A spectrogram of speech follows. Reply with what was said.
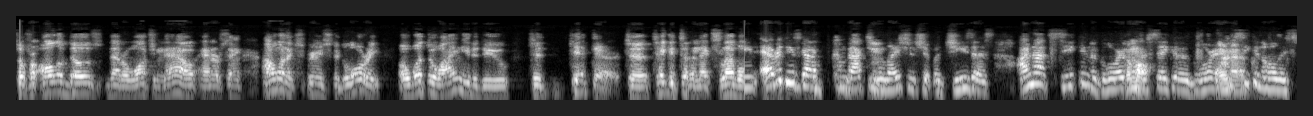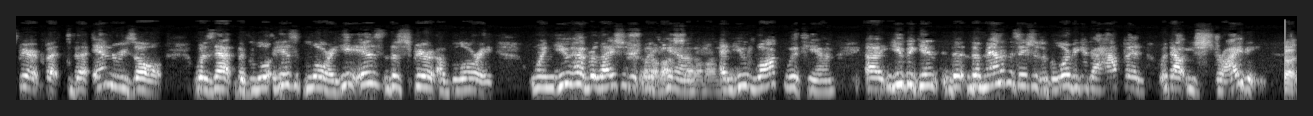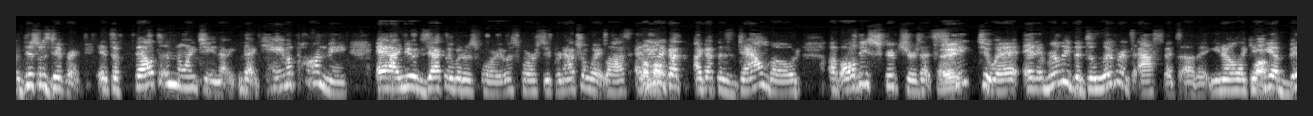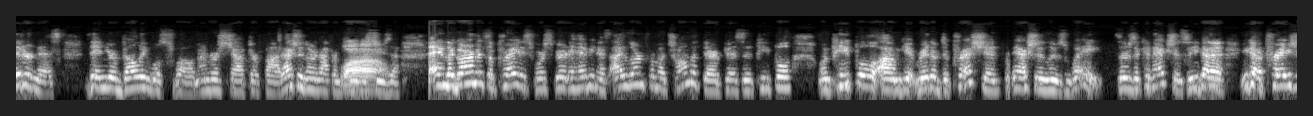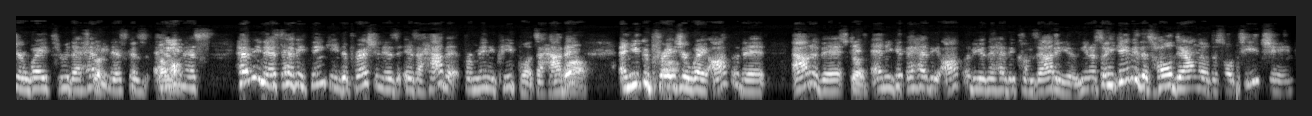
So for all of those that are watching now and are saying, I want to experience the glory, well, what do I need to do to get there, to take it to the next level? I mean, everything's got to come back to mm. relationship with Jesus. I'm not seeking the glory for the sake of the glory. Amen. I'm seeking the Holy Spirit. But the end result was that the glo- His glory, He is the Spirit of glory. When you have relationship with Him and you walk with Him, uh, you begin the, the manifestations of glory begin to happen without you striving. But this was different. It's a felt anointing that, that came upon me, and I knew exactly what it was for. It was for supernatural weight loss. And Come then on. I got I got this download of all these scriptures that hey. speak to it, and it really the deliverance aspects of it. You know, like if wow. you have bitterness, then your belly will swell. Numbers chapter five. I actually learned that from wow. Peter. And the garments of praise for spirit of heaviness. I learned from a trauma therapist that people, when people um, get rid of depression, they actually lose weight. So there's a connection. So you gotta you gotta praise your way through the heaviness because heaviness. Heaviness, heavy thinking, depression is, is a habit for many people. It's a habit. Wow. And you can praise wow. your way off of it, out of it, and you get the heavy off of you and the heavy comes out of you. You know, so he gave me this whole download, this whole teaching.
